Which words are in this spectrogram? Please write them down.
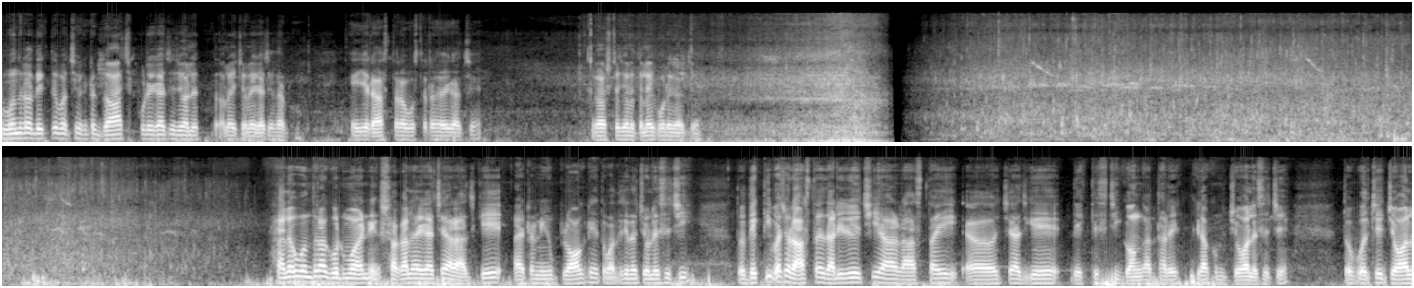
তো বন্ধুরা দেখতে পাচ্ছ, একটা গাছ পড়ে গেছে, জলের তলায় চলে গেছে, দেখো। এই যে রাস্তার অবস্থাটা হয়ে গেছে, গাছটা জলের তলায় পড়ে গেছে। হ্যালো বন্ধুরা, গুড মর্নিং, সকাল হয়ে গেছে, আর আজকে একটা নিউ ব্লগ নিয়ে তোমাদের জন্য চলে এসেছি। তো দেখতেই পাচ্ছ, রাস্তায় দাঁড়িয়ে রয়েছি, আর রাস্তায় হচ্ছে আজকে দেখতে এসেছি গঙ্গার ধারে কীরকম জল এসেছে। তো বলছে জল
